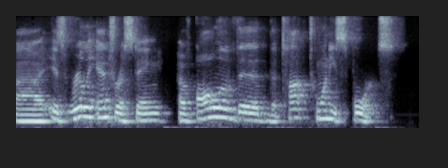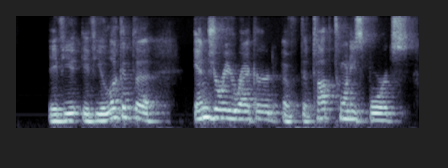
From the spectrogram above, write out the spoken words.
Uh, it's really interesting of all of the, the top 20 sports. If you if you look at the injury record of the top 20 sports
